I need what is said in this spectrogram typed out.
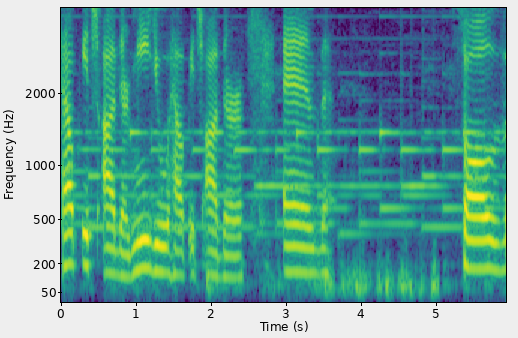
help each other, me, you, help each other, and solve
